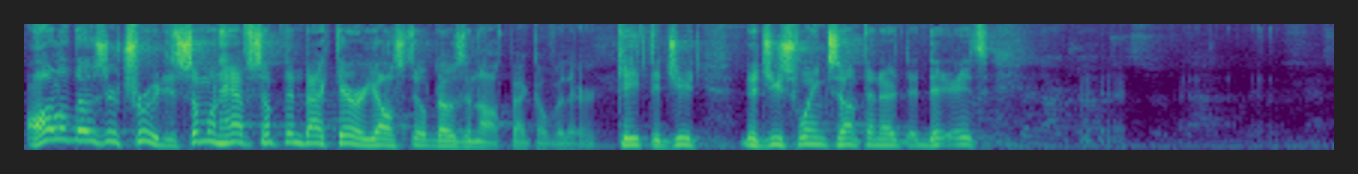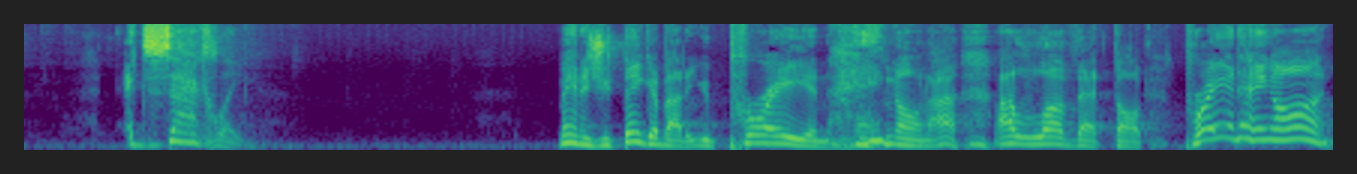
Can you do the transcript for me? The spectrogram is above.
All of those are true. Did someone have something back there, or y'all still dozing off back over there? Keith, did you did you swing something? Or it's exactly. Man, as you think about it, you pray and hang on. I, I love that thought. Pray and hang on.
